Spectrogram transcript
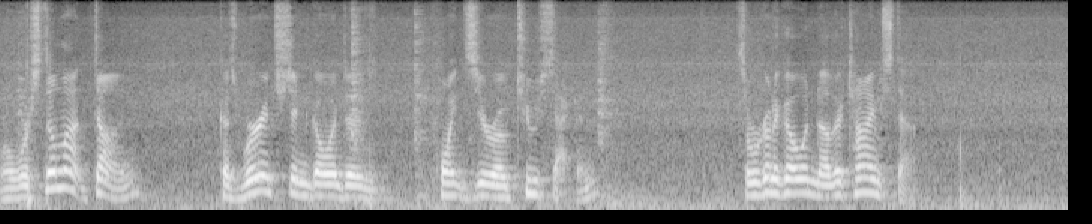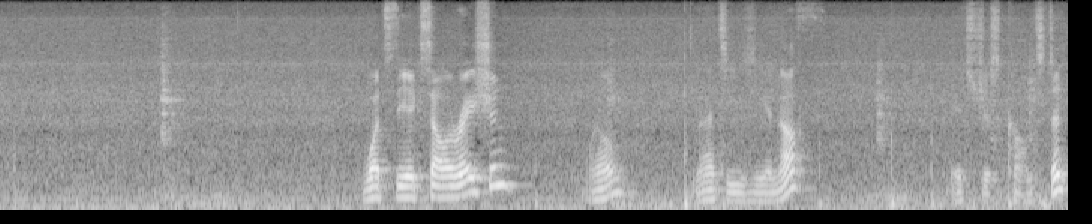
well, we're still not done because we're interested in going to 0.02 seconds. So we're going to go another time step. What's the acceleration? Well, that's easy enough. It's just constant.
